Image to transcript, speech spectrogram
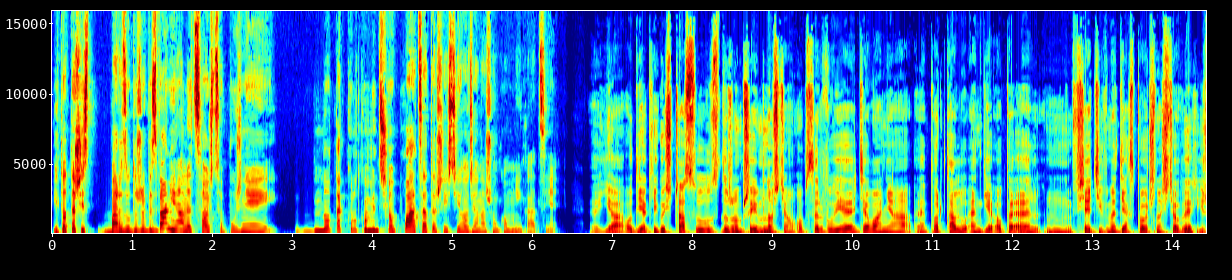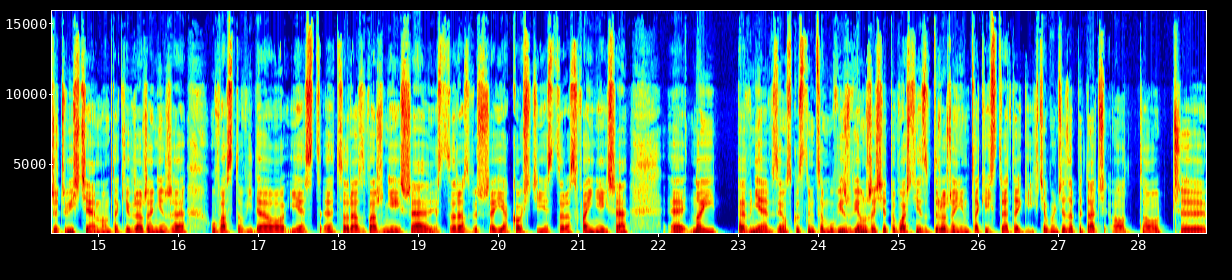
I to też jest bardzo duże wyzwanie, ale coś, co później, no tak krótko mówiąc, się opłaca też, jeśli chodzi o naszą komunikację. Ja od jakiegoś czasu z dużą przyjemnością obserwuję działania e, portalu ngo.pl mm, w sieci, w mediach społecznościowych i rzeczywiście mam takie wrażenie, że u Was to wideo jest e, coraz ważniejsze, jest coraz wyższej jakości, jest coraz fajniejsze. E, no i pewnie w związku z tym, co mówisz, wiąże się to właśnie z wdrożeniem takiej strategii. Chciałbym Cię zapytać o to, czy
